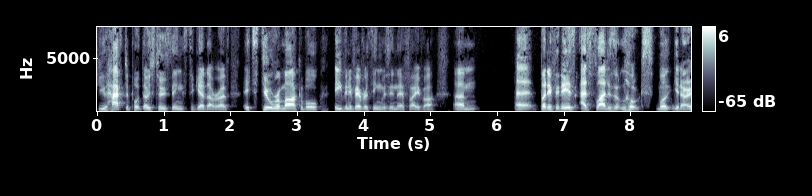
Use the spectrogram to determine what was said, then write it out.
You have to put those two things together. Of it's still remarkable, even if everything was in their favor. Um, uh, but if it is as flat as it looks, well, you know,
